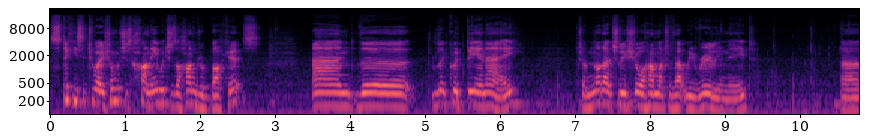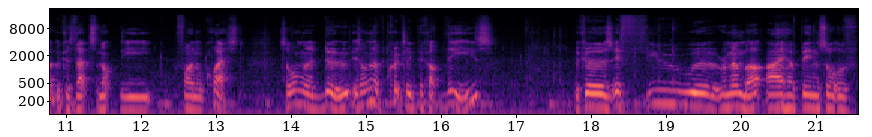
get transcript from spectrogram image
Sticky situation, which is honey, which is 100 buckets, and the liquid DNA, which I'm not actually sure how much of that we really need uh, because that's not the final quest. So what I'm going to do is I'm going to quickly pick up these because if you uh, remember I have been sort of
